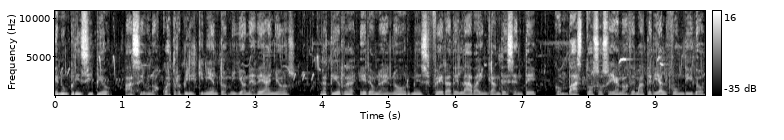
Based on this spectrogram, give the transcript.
En un principio, hace unos 4.500 millones de años, la Tierra era una enorme esfera de lava incandescente con vastos océanos de material fundido.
